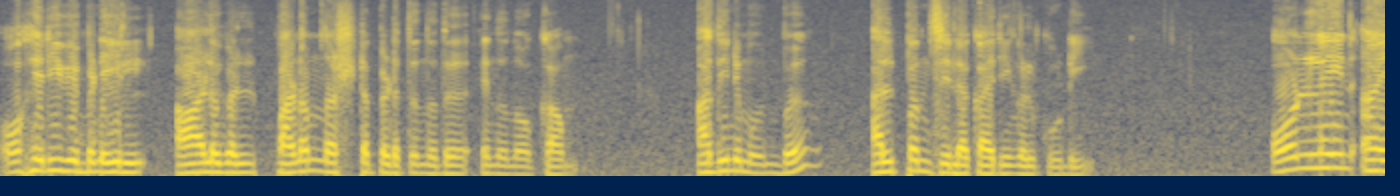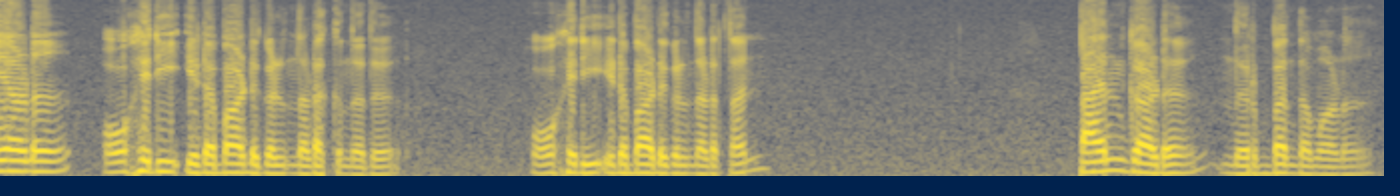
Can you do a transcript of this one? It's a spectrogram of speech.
ഓഹരി വിപണിയിൽ ആളുകൾ പണം നഷ്ടപ്പെടുത്തുന്നത് എന്ന് നോക്കാം. അതിനു മുൻപ് അല്പം ചില കാര്യങ്ങൾ കൂടി. ഓൺലൈൻ ആയാണ് ഓഹരി ഇടപാടുകൾ നടക്കുന്നത്. ഓഹരി ഇടപാടുകൾ നടത്താൻ പാൻ കാർഡ് നിർബന്ധമാണ്.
